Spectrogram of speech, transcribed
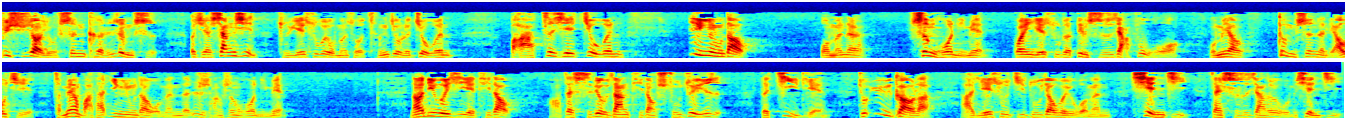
必须要有深刻的认识，而且要相信主耶稣为我们所成就的救恩，把这些救恩应用到我们的。生活里面关于耶稣的定十字架复活，我们要更深的了解，怎么样把它应用到我们的日常生活里面。然后利未记也提到啊，在十六章提到赎罪日的祭典，就预告了啊，耶稣基督要为我们献祭，在十字架上为我们献祭。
